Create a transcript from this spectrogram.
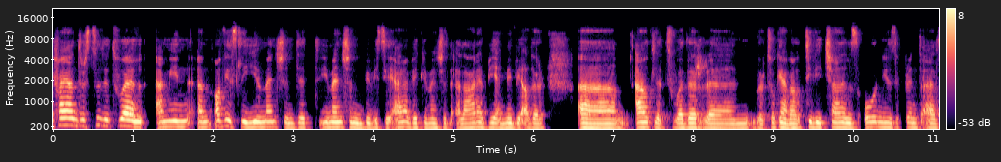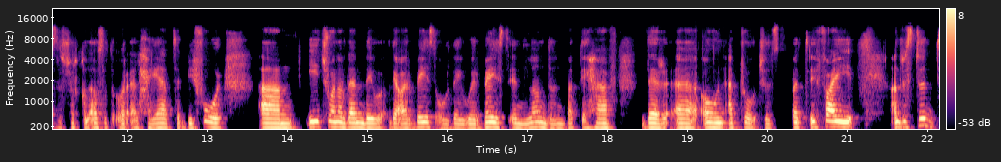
if I understood it well, I mean, um, obviously you mentioned it. You mentioned BBC Arabic, you mentioned Al Arabi, and maybe other um, outlets, whether uh, we're talking about TV channels or newsprint as the Sharq Al Awsat or Al Hayat before. Um, each one of them they they are based or they were based in London, but they have their uh, own approaches. But if I understood,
